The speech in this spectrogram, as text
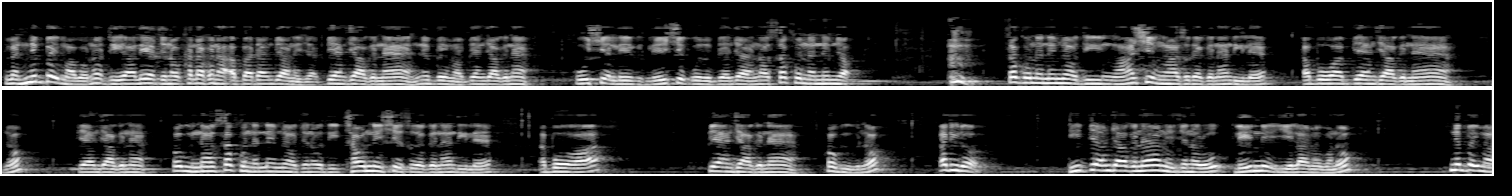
ဒီမှာနှစ်ပိတ်မှာပေါ့နော်ဒီဟာလေးကကျွန်တော်ခဏခဏအပတ်တန်းပြနေကြပြန်ကြကနန်းနှစ်ပိတ်မှာပြန်ကြကနန်း984 489ဆိုပြန်ကြရနောက်18နှစ်မြောက်18နှစ်မြောက်ဒီ985ဆိုတဲ့ကနန်းဒီလဲအပေါ်ကပြန်ကြကနန်းနော်ပြန်ကြကနန်းဟုတ်ပြီနောက်18နှစ်မြောက်ကျွန်တော်ဒီ6နှစ်8ဆိုတဲ့ကနန်းဒီလဲအပေါ်ကပြန်ကြကနန်းဟုတ်ပြီနော်အဲ့ဒီတော့ဒီပြန်ကြကနန်းကနေကျွန်တော်တို့၄နှစ်ရေးလိုက်မယ်ပေါ့နော် နှစ်ပိတ်မှာ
